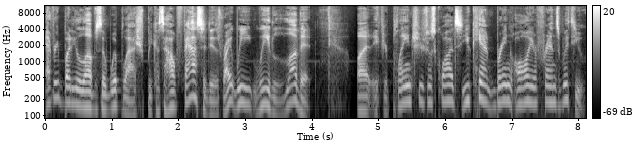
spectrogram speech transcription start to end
Everybody loves the whiplash because how fast it is, right? We we love it. But if you're playing trios or squads, you can't bring all your friends with you.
